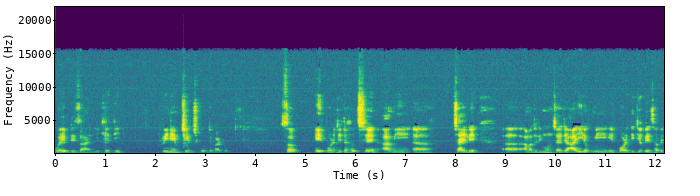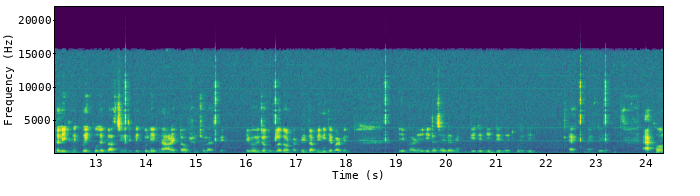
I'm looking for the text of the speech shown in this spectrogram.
ওয়েব ডিজাইন লিখে দিই রিনেম চেঞ্জ করতে পারব। সো এরপরে যেটা হচ্ছে, আমি চাইলে আমার যদি মন চায় যে এইরকমই এর পরে দ্বিতীয় পেজ হবে, তাহলে এখানে ক্লিক করলে প্লাস চিহ্নতে ক্লিক করলে এখানে আরেকটা অপশন চলে আসবে। এভাবে যতগুলো দরকার পেজ আপনি নিতে পারবেন। এবারে এটা চাইলে আমি এখন কেটে দিই ডিলিট করে দিই। এক মিনিট এরকম এখন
